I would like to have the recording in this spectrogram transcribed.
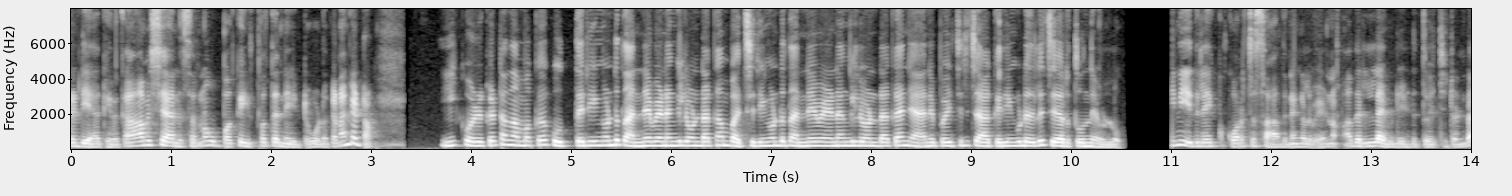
റെഡിയാക്കി വെക്കാം. ആവശ്യാനുസരണം ഉപ്പൊക്കെ ഇപ്പം തന്നെ ഇട്ട് കൊടുക്കണം കേട്ടോ. ഈ കൊഴുക്കട്ട നമുക്ക് കുത്തരിയും കൊണ്ട് തന്നെ വേണമെങ്കിലും ഉണ്ടാക്കാം പച്ചരിയും കൊണ്ട് തന്നെ വേണമെങ്കിലും ഉണ്ടാക്കാം. ഞാനിപ്പോൾ ഇച്ചിരി ചാക്കരിയും കൂടി ഇതിൽ ചേർത്തുന്നേ ഉള്ളൂ. ഇനി ഇതിലേക്ക് കുറച്ച് സാധനങ്ങൾ വേണം. അതെല്ലാം ഇവിടെ എടുത്തു വെച്ചിട്ടുണ്ട്.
